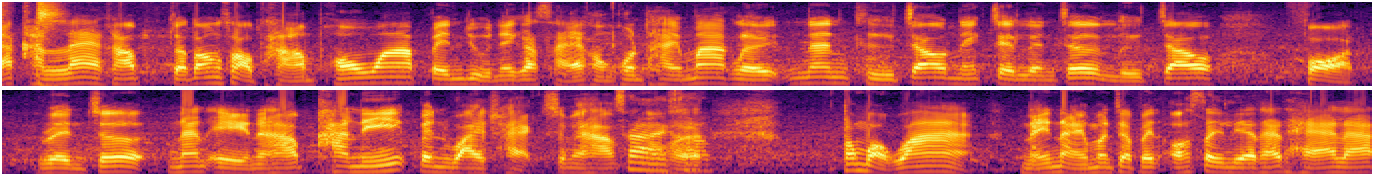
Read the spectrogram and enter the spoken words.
และคันแรกครับ จะต้องสอบถามเพราะว่าเป็นอยู่ในกระแสของคนไทยมากเลย นั่นคือเจ้า Next Gen Ranger หรือเจ้า Ford Ranger นั่นเองนะครับ คันนี้เป็น Y Track ใช่ไหมครับ ใช่ครับ ต้องบอกว่าไหนๆมันจะเป็นออสเตรเลียแท้ๆแล้ว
